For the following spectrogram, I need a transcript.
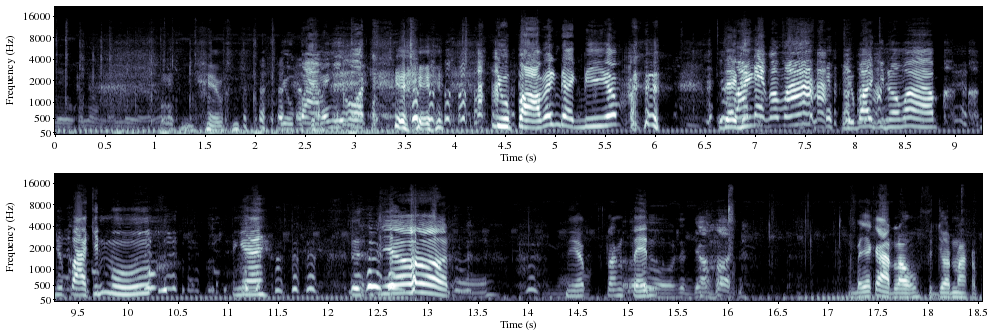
เร็วขนาดนั้นเลย อยู่ป่าไม่มีอดอยู่ป่าแม่งแดกดีครับแดกดีแดกมามาอยู่บ้านกินมาม่าครับอยู่ป่ากินหมูยังไงสุดยอดนี่ครับตั้งเต็นท์โอ้สุดยอดบรรยากาศเราสุดยอดมากครับ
